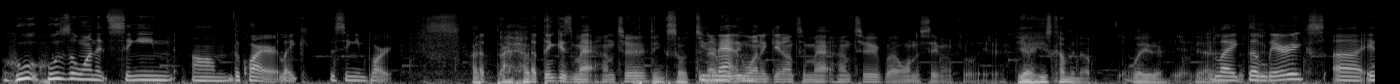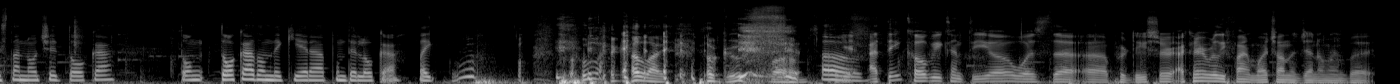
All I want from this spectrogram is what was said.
who who's the one that's singing um the choir, like the singing part? I, I, have, I think it's Matt Hunter. I think so too. And I Matt- really want to get onto Matt Hunter, but I want to save him for later. Yeah, he's coming up later. Yeah, Yeah. like the lyrics, uh, esta noche toca, don, toca donde quiera, ponte loca. Like, ooh, I got like a goosebumps. Oh. Yeah, I think Kobi Cantillo was the uh, producer. I couldn't really find much on the gentleman, but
